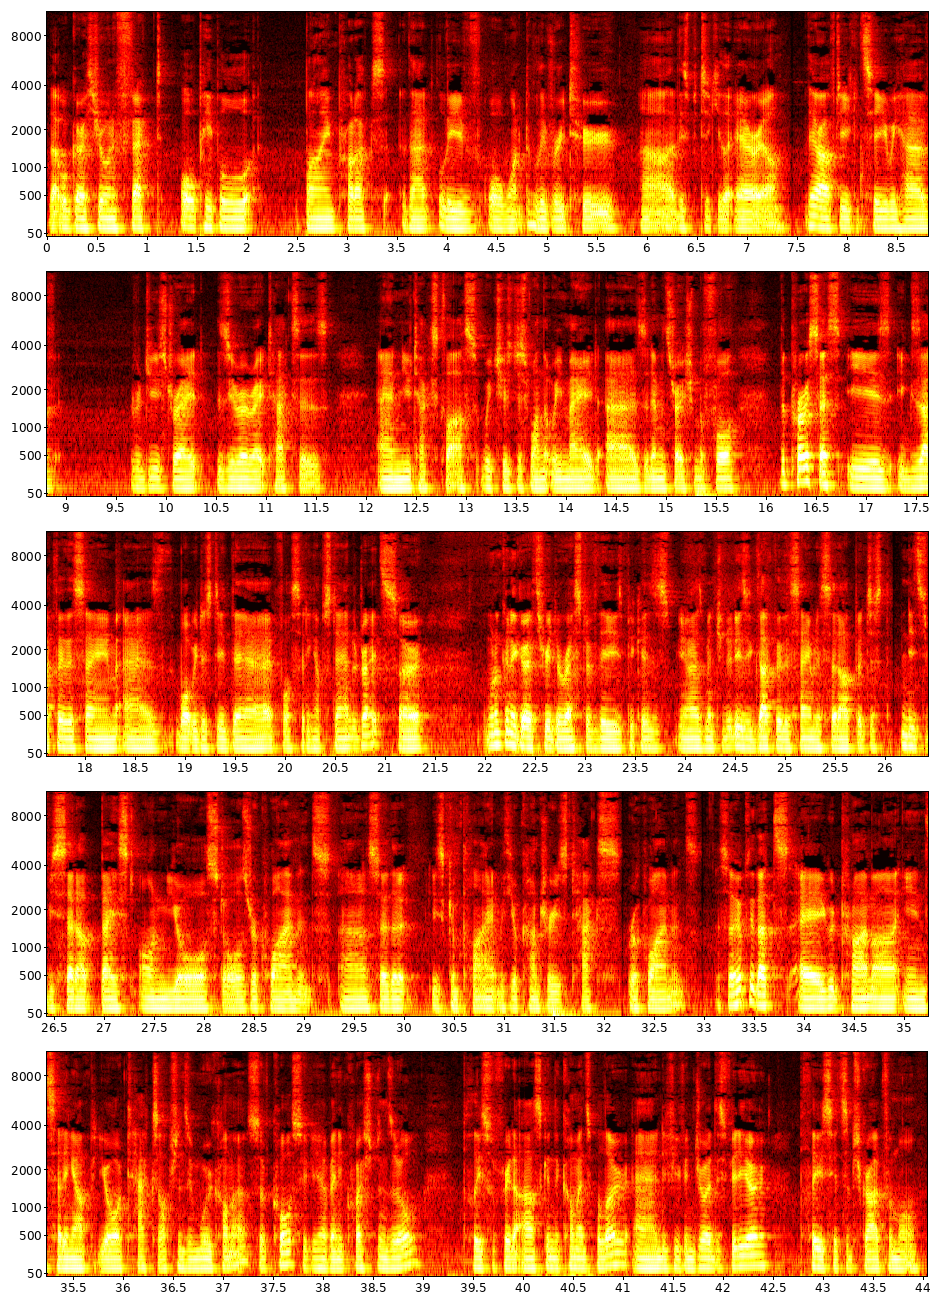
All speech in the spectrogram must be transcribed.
that will go through and affect all people buying products that live or want delivery to uh, this particular area. Thereafter, you can see we have reduced rate, zero rate taxes, and new tax class, which is just one that we made as a demonstration before. The process is exactly the same as what we just did there for setting up standard rates. So we're not going to go through the rest of these because, you know, as mentioned, it is exactly the same to set up. It just needs to be set up based on your store's requirements uh, so that it is compliant with your country's tax requirements. So hopefully that's a good primer in setting up your tax options in WooCommerce. Of course, if you have any questions at all, please feel free to ask in the comments below. And if you've enjoyed this video, please hit subscribe for more.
